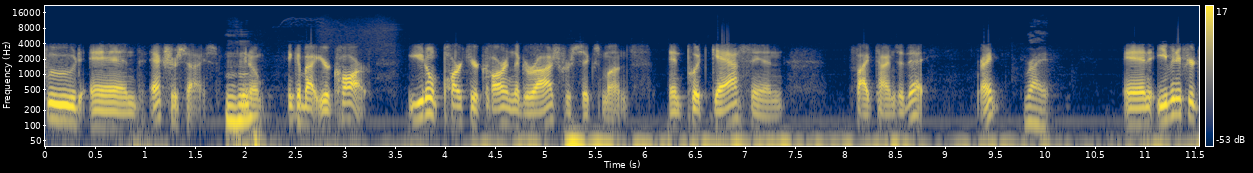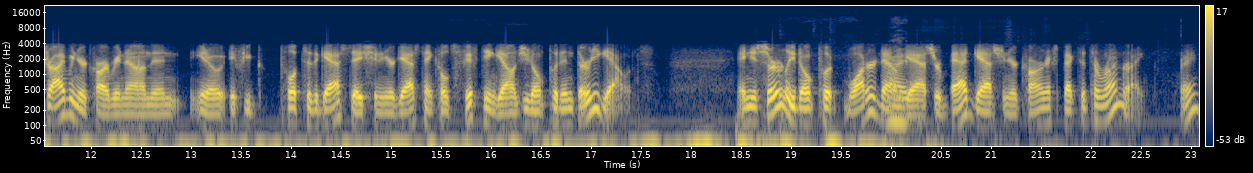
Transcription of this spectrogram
food and exercise. Mm-hmm. You know, think about your car. You don't park your car in the garage for six months and put gas in five times a day, right? Right. And even if you're driving your car every now and then, you know, if you pull up to the gas station and your gas tank holds 15 gallons, you don't put in 30 gallons. And you certainly don't put watered down Right. gas or bad gas in your car and expect it to run right, right?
